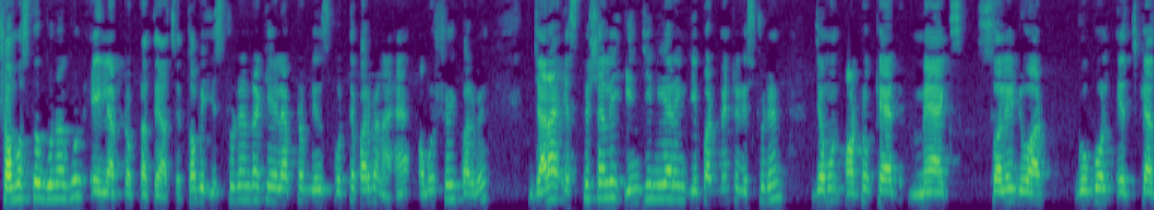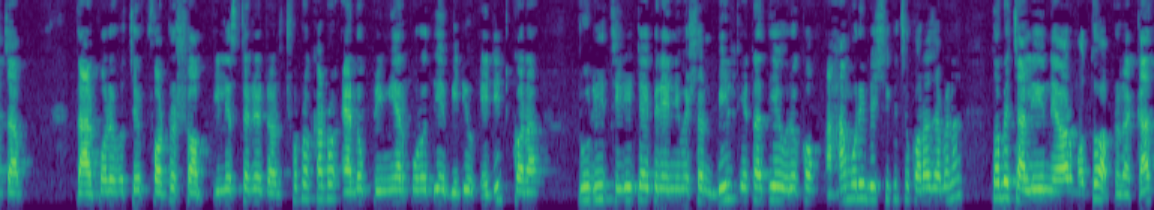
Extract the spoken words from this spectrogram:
সমস্ত গুণাগুণ এই ল্যাপটপটাতে আছে। তবে স্টুডেন্টরা কি এই ল্যাপটপ ইউজ করতে পারবে না? হ্যাঁ অবশ্যই পারবে। যারা স্পেশালি ইঞ্জিনিয়ারিং ডিপার্টমেন্টের স্টুডেন্ট যেমন AutoCAD max solid work Google edge catch up তারপরে হচ্ছে ফটোশপ ইলাস্ট্রেটর ছোটখাটো অ্যাডো প্রিমিয়ার প্রো দিয়ে ভিডিও এডিট করা টু ডি থ্রি টাইপের অ্যানিমেশন বিল্ড এটা দিয়ে ওরকম আহামরি বেশি কিছু করা যাবে না। তবে চালিয়ে নেওয়ার মতো আপনারা কাজ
